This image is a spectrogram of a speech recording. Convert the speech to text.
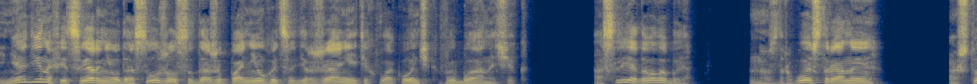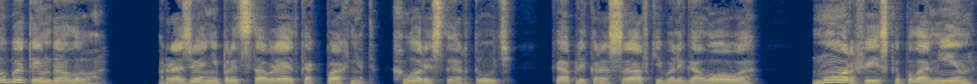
И ни один офицер не удосужился даже понюхать содержание этих флакончиков и баночек. А следовало бы. Но, с другой стороны, а что бы это им дало? Разве они представляют, как пахнет хлористая ртуть, капли красавки, болиголова, морфий, скополамин,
